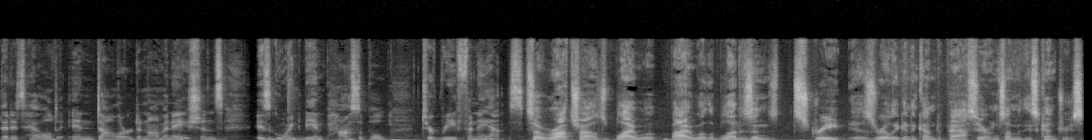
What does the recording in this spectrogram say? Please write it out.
that is held in dollar denominations is going to be impossible to refinance. So Rothschild's buy, buy while the blood is in the street is really going to come to pass here in some of these countries.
